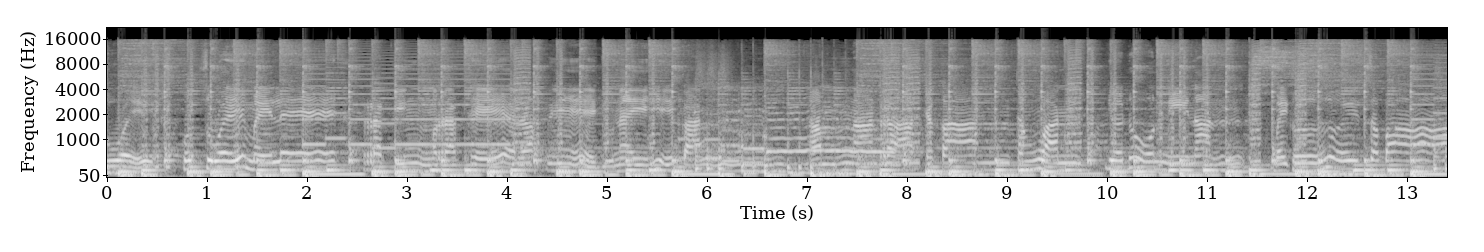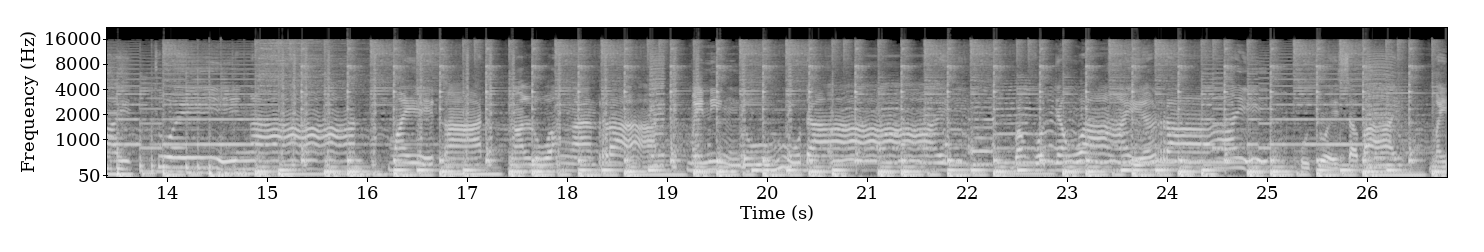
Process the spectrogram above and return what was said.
ช่วย คนสวยไม่แลรักจริงรักแท้รักแน่อยู่ในกันทำงานราชการทั้งวันเดี๋ยวโดนนี่นั่น ไม่เคยสบาย ช่วยงาน ไม่ขาดงานหลวงงานราชไม่นิ่งดูได้ บางคนยังว่าให้ร้าย ผู้ช่วยสบายไม่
